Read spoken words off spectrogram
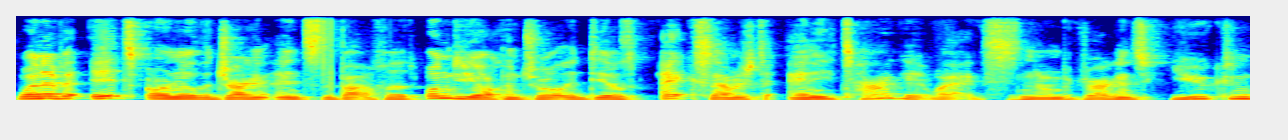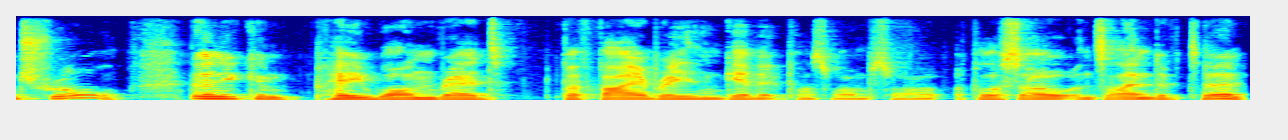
Whenever it or another dragon enters the battlefield under your control, it deals X damage to any target where X is the number of dragons you control. Then you can pay one red for fire breathing and give it plus one plus O until end of turn.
